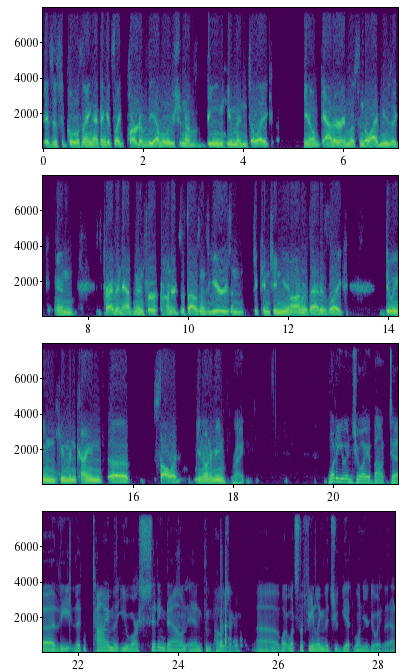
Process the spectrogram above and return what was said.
it's just a cool thing. I think it's like part of the evolution of being human to like, you know, gather and listen to live music. And it's probably been happening for hundreds of thousands of years. And to continue on with that is like doing humankind uh solid. You know what i mean? Right. What do you enjoy about uh, the the time that you are sitting down and composing? Uh, what what's the feeling that you get when you're doing that?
